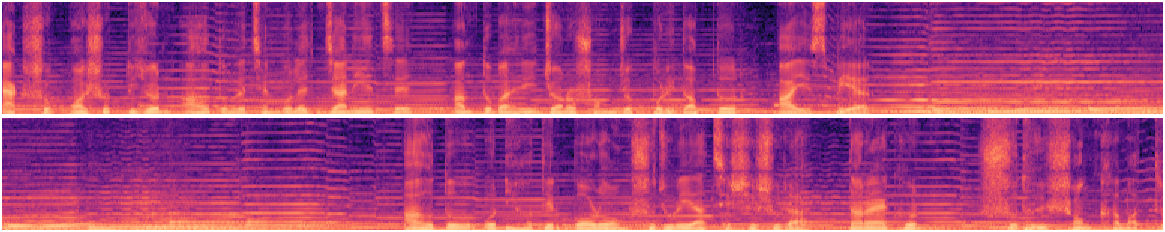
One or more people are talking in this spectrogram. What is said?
একশো পঁয়ষট্টি জন আহত হয়েছেন বলে জানিয়েছে আন্তঃবাহিনী জনসংযোগ পরিদপ্তর আইএসপিআর আহত ও নিহতের বড় অংশ জুড়ে আছে শিশুরা। তারা এখন শুধুই সংখ্যা মাত্র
